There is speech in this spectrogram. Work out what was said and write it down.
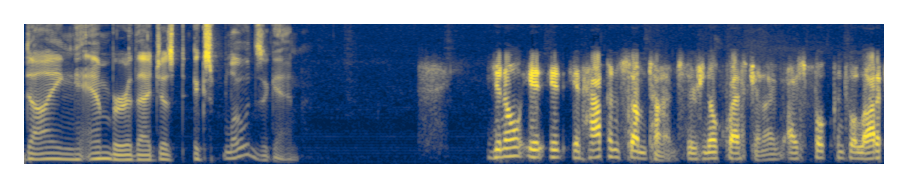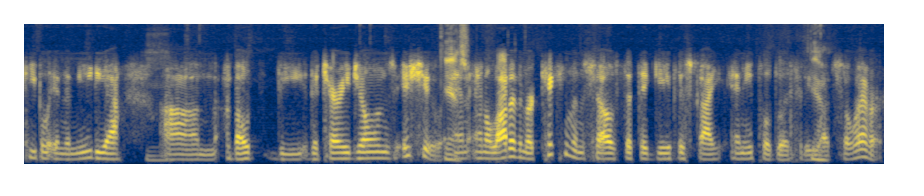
dying ember that just explodes again. You know, it, it, it happens sometimes. There's no question. I've, I've spoken to a lot of people in the media um, about the, the Terry Jones issue, Yes. and, and a lot of them are kicking themselves that they gave this guy any publicity Yeah. whatsoever.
